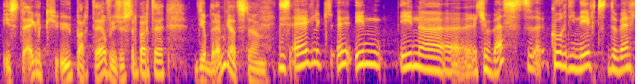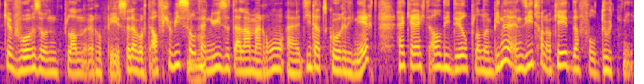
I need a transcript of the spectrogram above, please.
is het eigenlijk uw partij of uw zusterpartij die op de rem gaat staan. Dus eigenlijk één één uh, gewest coördineert de werken voor zo'n plan Europees. Dat wordt afgewisseld mm -hmm. en nu is het Alain Marron uh, die dat coördineert. Hij krijgt al die deelplannen binnen en ziet van oké, okay, dat voldoet niet.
